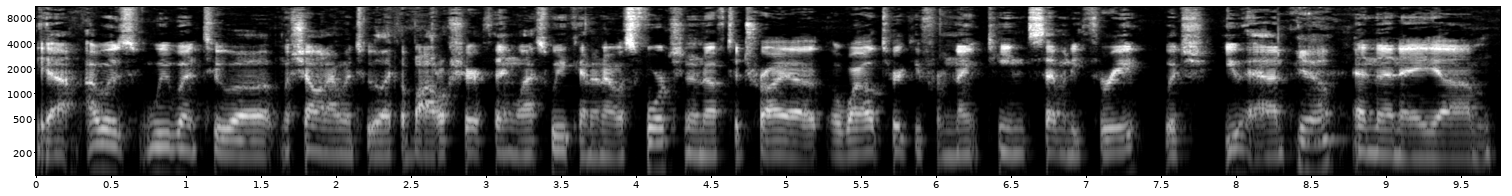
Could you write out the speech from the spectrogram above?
Yeah, I was. We went to uh, Michelle and I went to like a bottle share thing last weekend, and I was fortunate enough to try a, a wild turkey from 1973, which you had, Yeah. and then a um,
